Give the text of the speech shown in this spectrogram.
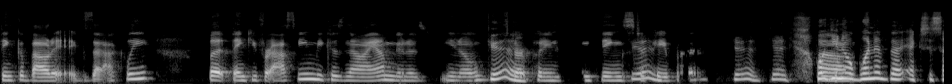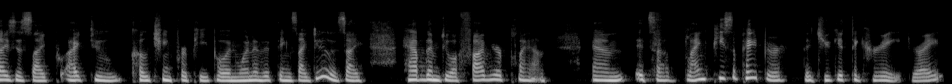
think about it exactly but thank you for asking because now i am going to you know good. start putting things good. to paper. Good good. Well um, you know um, one of the exercises i i do coaching for people and one of the things i do is i have them do a five year plan and it's a blank piece of paper that you get to create right?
